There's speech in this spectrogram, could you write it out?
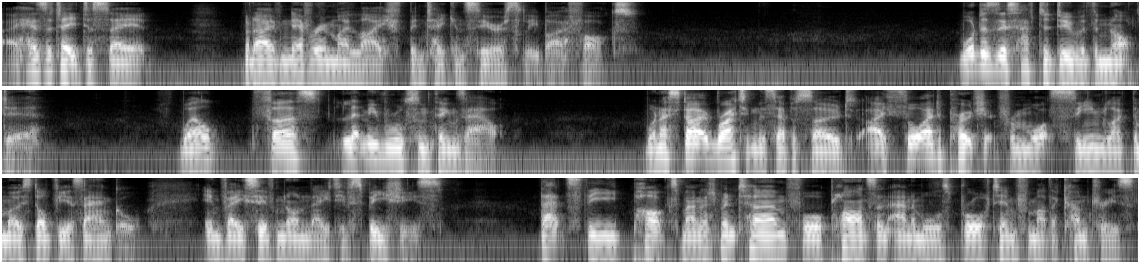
I hesitate to say it, but I've never in my life been taken seriously by a fox. What does this have to do with the not deer? Well, first, let me rule some things out. When I started writing this episode, I thought I'd approach it from what seemed like the most obvious angle invasive non native species. That's the parks management term for plants and animals brought in from other countries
